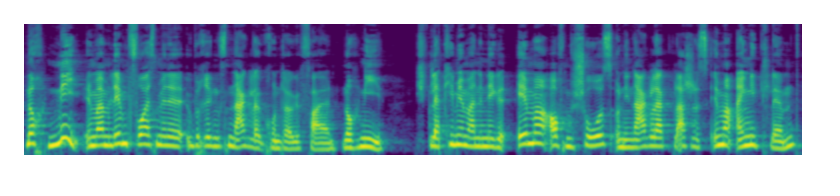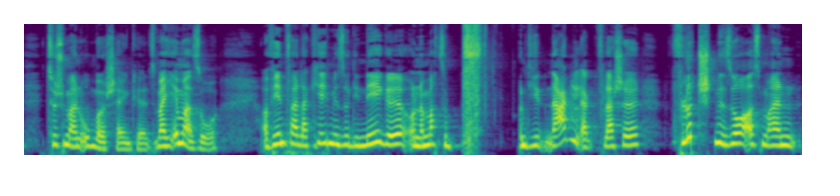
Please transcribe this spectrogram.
noch nie in meinem Leben vorher ist mir übrigens ein Nagellack runtergefallen. Noch nie. Ich lackiere mir meine Nägel immer auf dem Schoß und die Nagellackflasche ist immer eingeklemmt zwischen meinen Oberschenkeln. Das mache ich immer so. Auf jeden Fall lackiere ich mir so die Nägel und dann macht so pff, und die Nagellackflasche flutscht mir so aus meinen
